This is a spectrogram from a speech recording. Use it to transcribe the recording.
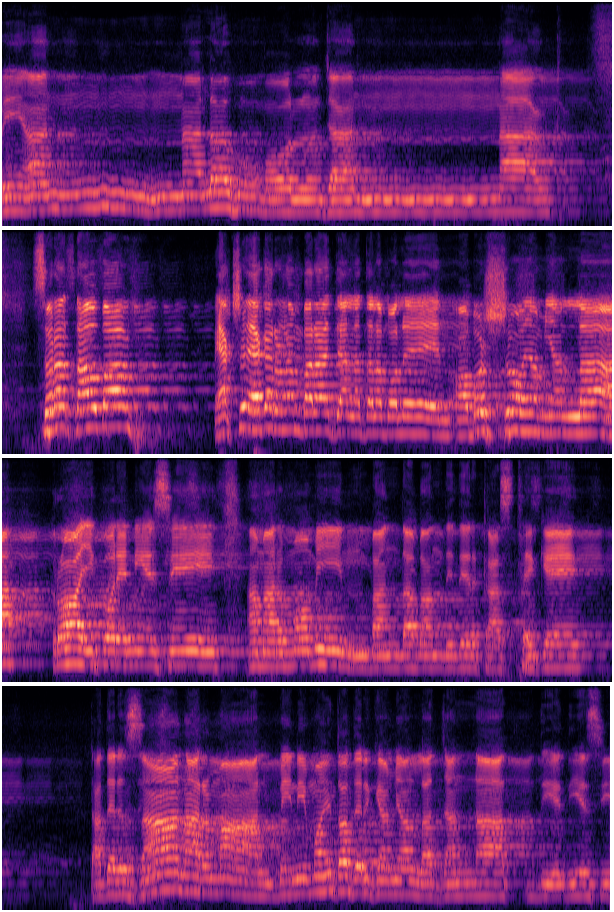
বিআন্না লাহুমুল জান্নাত। সূরা তাওবা একশো এগারো নম্বর আয়াতে আল্লাহ তালা বলেন, অবশ্যই আমি আল্লাহ ক্রয় করে নিয়েছি আমার মমিন বান্দা বান্দিদের কাছ থেকে। তাদের জান আর মাল বিনিময় তাদেরকে আমি আল্লাহ জান্নাত দিয়ে দিয়েছি।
